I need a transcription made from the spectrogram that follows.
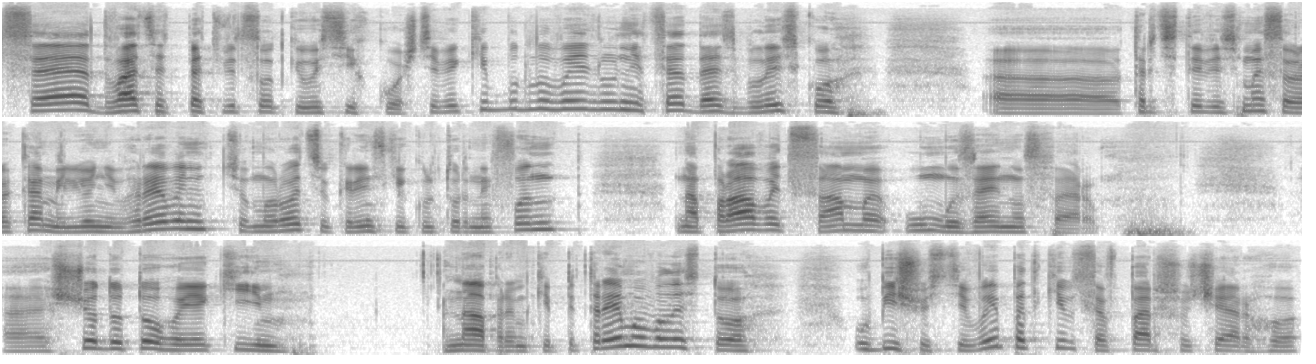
це 25% усіх коштів, які були виділені, це десь близько е, 38-40 мільйонів гривень. Цьому році Український культурний фонд направить саме у музейну сферу. Е, Щодо того, які напрямки підтримувались, то у більшості випадків це в першу чергу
